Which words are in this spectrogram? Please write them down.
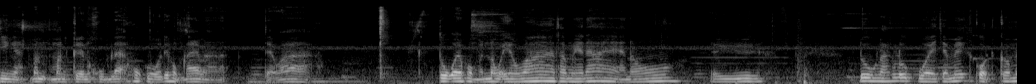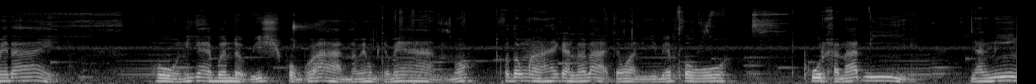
ริง ๆอะมันมันเกินคุ้มแล้วหกโลที่ผมได้มานะแต่ว่าตัวไอวยผมมันโนเอลว่าทำไงได้อะเนาะเออ ลูกรักลูกอวยจะไม่กดก็ไม่ได้โหนี่ยายเบิร์นเดอะวิชผมก็อ่านทำไมผมจะไม่อ่านเนาะก็ต้องมาให้กันแล้วล่ะ จังหวะนี้เบฟโซ พูดขนาดนี้ ยังนิ่ง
